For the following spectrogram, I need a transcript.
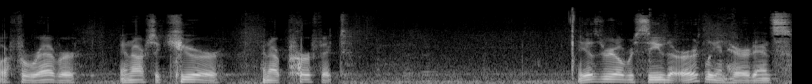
are forever and are secure and are perfect. Israel received their earthly inheritance,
